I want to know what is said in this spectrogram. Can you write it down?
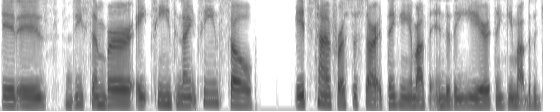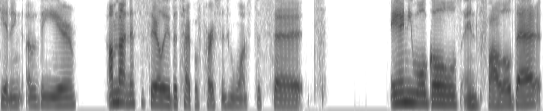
It is December 18th, 19th. So it's time for us to start thinking about the end of the year, thinking about the beginning of the year. I'm not necessarily the type of person who wants to set annual goals and follow that,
